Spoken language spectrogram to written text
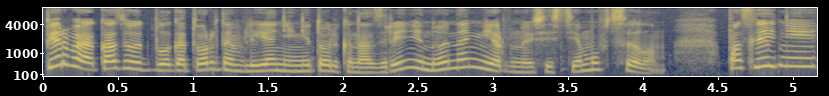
Первые оказывают благотворное влияние не только на зрение, но и на нервную систему в целом. Последние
